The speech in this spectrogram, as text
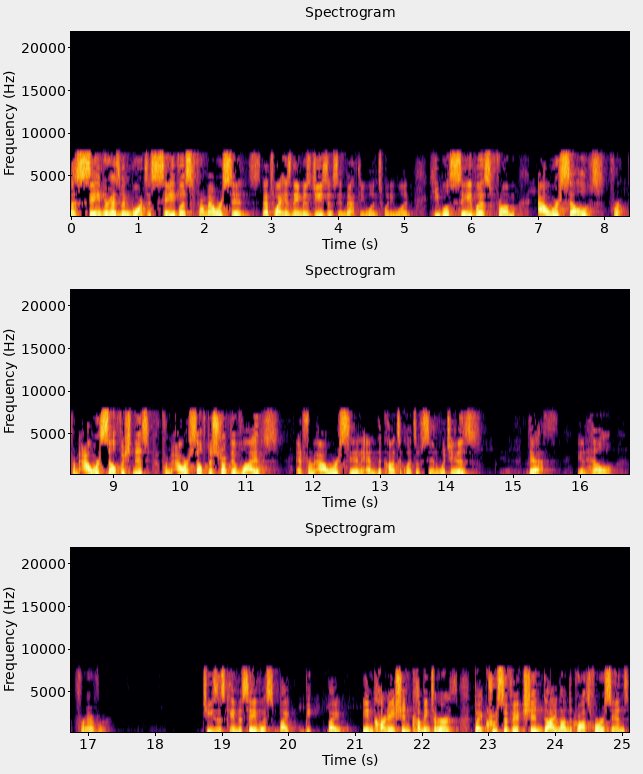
A Savior has been born to save us from our sins. That's why his name is Jesus in Matthew 121. He will save us from ourselves, from our selfishness, from our self-destructive lives, and from our sin and the consequence of sin, which is death in hell forever. Jesus came to save us by, by incarnation, coming to earth, by crucifixion, dying on the cross for our sins,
